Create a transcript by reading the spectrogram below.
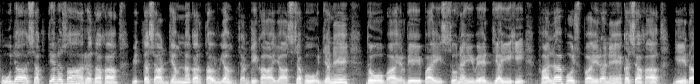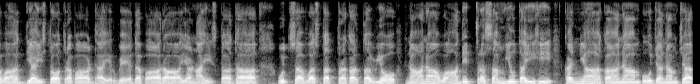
पूजाशक्त्यनुसारतः वित्तषाढ्यं न कर्तव्यं चण्डिकायाश्च पूजने धूपैर्दीपैः सुनैवेद्यैः फलपुष्पैरनेकशः गीतवाद्यैस्तोत्रपाठैर्वेदपारायणैस्तथा उत्सवस्तत्र कर्तव्यो नानावादित्रसंयुतैः कन्याकानां पूजनं च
